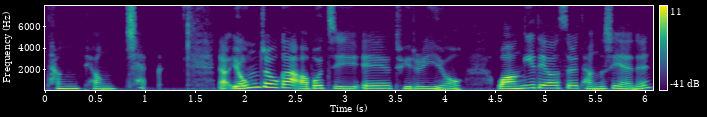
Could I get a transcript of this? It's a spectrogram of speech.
탕평책. Now, 영조가 아버지의 뒤를 이어 왕이 되었을 당시에는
